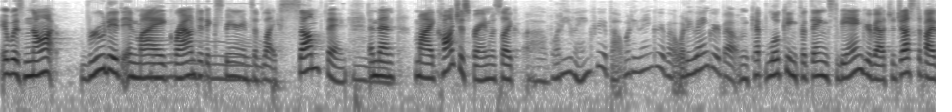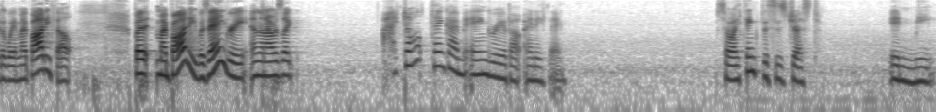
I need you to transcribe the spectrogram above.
It was not rooted in my grounded experience of life. Something. And then my conscious brain was like, uh, what are you angry about? What are you angry about? What are you angry about? And kept looking for things to be angry about to justify the way my body felt. But my body was angry and then I was like I don't think I'm angry about anything. So I think this is just in me.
